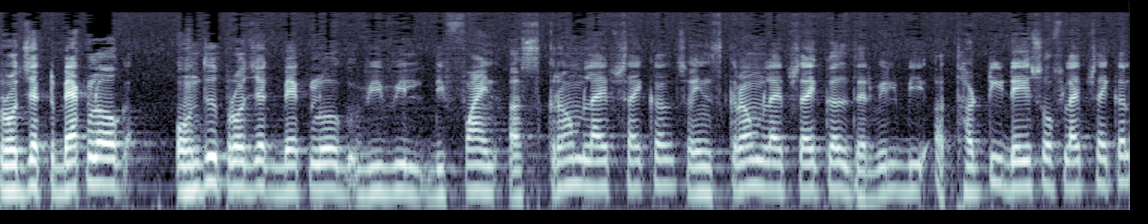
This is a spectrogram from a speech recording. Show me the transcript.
project backlog. On the project backlog we will define a scrum life cycle. So in scrum life cycle there will be a 30 days of life cycle.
